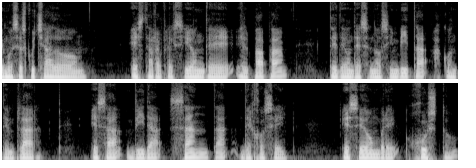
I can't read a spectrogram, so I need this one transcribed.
Hemos escuchado esta reflexión del el Papa desde donde se nos invita a contemplar esa vida santa de José, ese hombre justo.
